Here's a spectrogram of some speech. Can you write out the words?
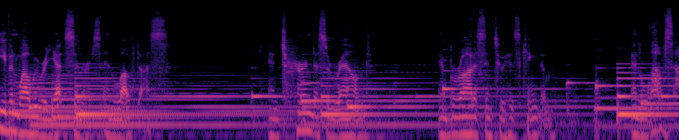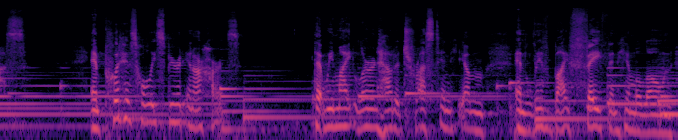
even while we were yet sinners and loved us turned us around and brought us into his kingdom and loves us and put his Holy Spirit in our hearts that we might learn how to trust in him and live by faith in him alone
